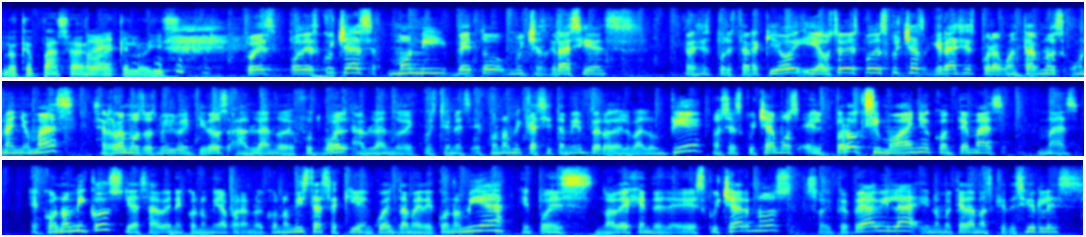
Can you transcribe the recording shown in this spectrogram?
lo que pasa ahora que lo hice. Pues, pues escuchas, Moni, Beto, muchas gracias. Gracias por estar aquí hoy. Y a ustedes, pues escuchas, gracias por aguantarnos un año más. Cerramos 2022 hablando de fútbol, hablando de cuestiones económicas y también, pero del balompié. Nos escuchamos el próximo año con temas más económicos. Ya saben, economía para no economistas aquí en Cuéntame de Economía. Y pues no dejen de escucharnos. Soy Pepe Ávila y no me queda más que decirles.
